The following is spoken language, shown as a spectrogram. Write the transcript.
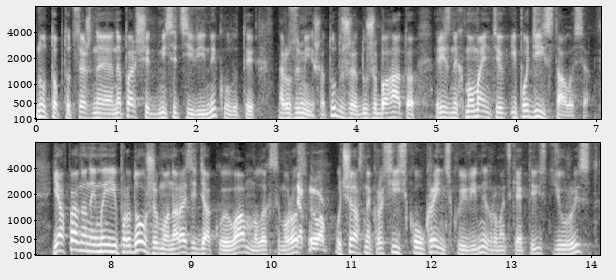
ну тобто, це ж не, не перші місяці війни, коли ти розумієш. А тут вже дуже багато різних моментів і подій сталося. Я впевнений, ми її продовжимо. Наразі дякую вам, Олег Симороз, Дякую вам. учасник російсько-української війни, громадський активіст, юрист.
